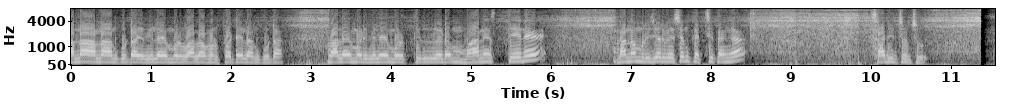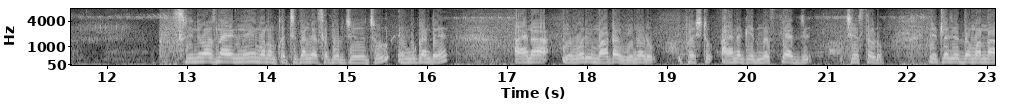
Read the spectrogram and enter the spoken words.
అన్న అన్న అనుకుంటా వీళ్ళ ఎంబడి వాళ్ళ ఎంబడి పటేల్ అనుకుంటా. వాళ్ళ ఎంబడి వీళ్ళ ఎంబడి తిరగడం మానేస్తేనే మనం రిజర్వేషన్ ఖచ్చితంగా సాధించవచ్చు శ్రీనివాస్ నాయక్ని మనం ఖచ్చితంగా సపోర్ట్ చేయొచ్చు. ఎందుకంటే ఆయన ఎవరి మాట వినడు. ఫస్ట్ ఆయనకి ఏది వస్తే అది చేస్తాడు. ఎట్లా చేద్దామన్నా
